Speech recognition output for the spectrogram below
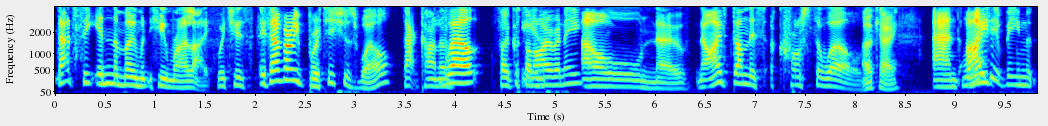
That's the in the moment humour I like, which is Is that very British as well? That kind of well focus on in- irony. Oh no! Now I've done this across the world. okay. and Why I has it been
